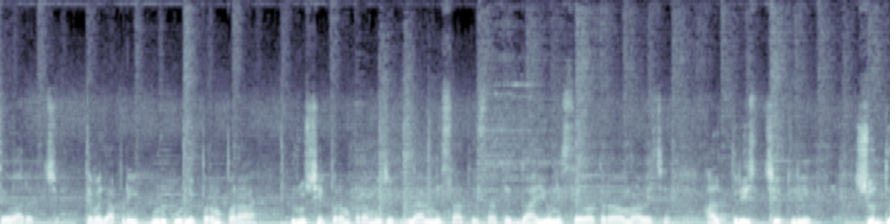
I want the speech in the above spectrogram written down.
સેવારત છે. તેમજ આપણી ગુરુકુળની પરંપરા ઋષિ પરંપરા મુજબ જ્ઞાનની સાથે સાથે ગાયોની સેવા કરવામાં આવે છે. હાલ ત્રીસ જેટલી શુદ્ધ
